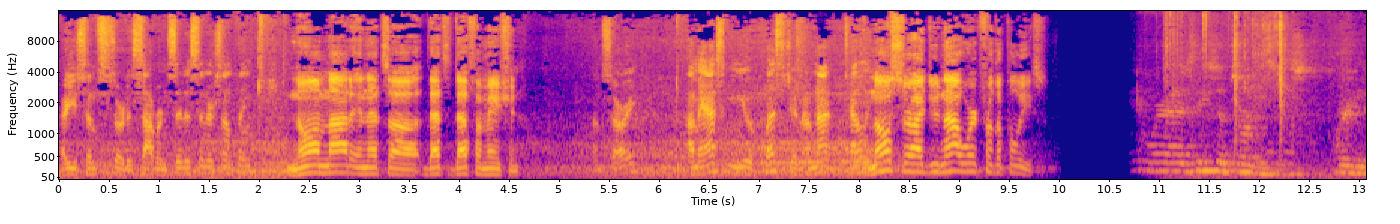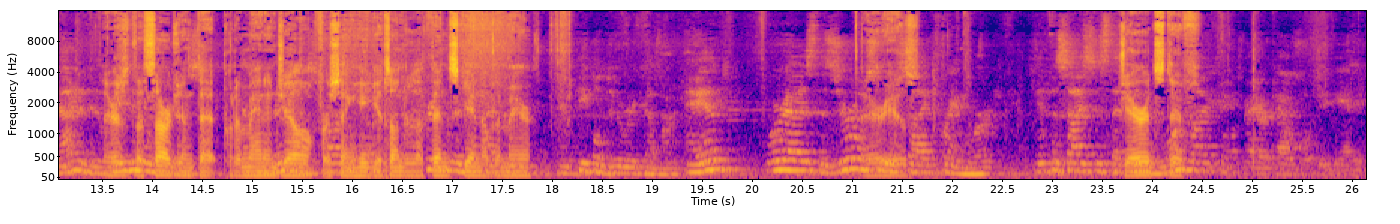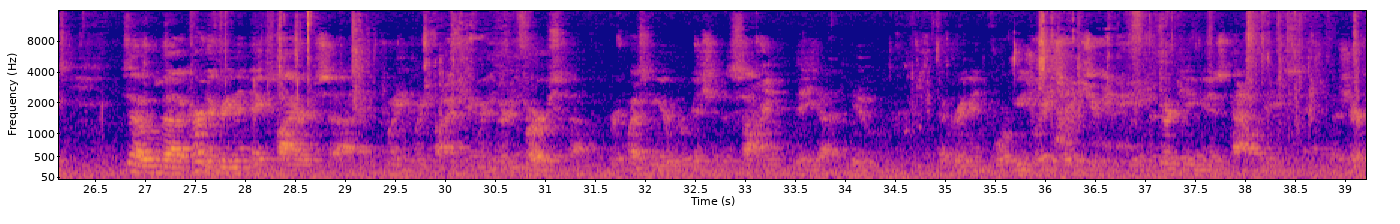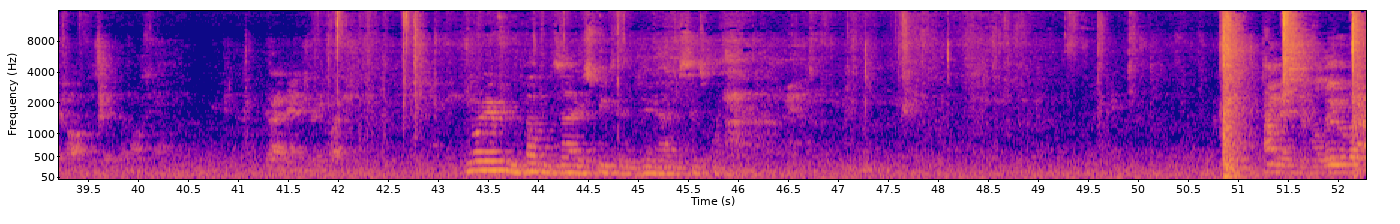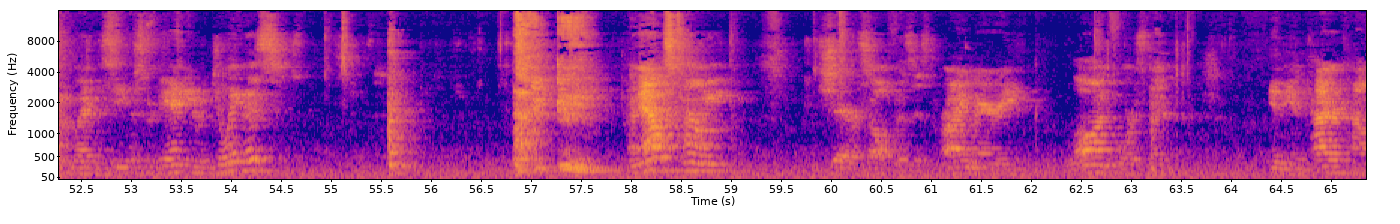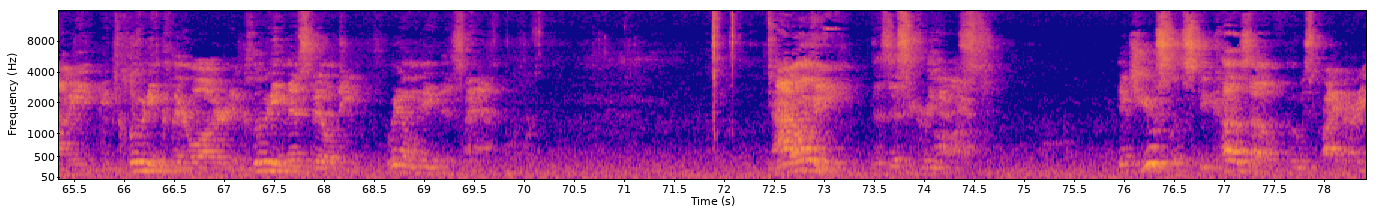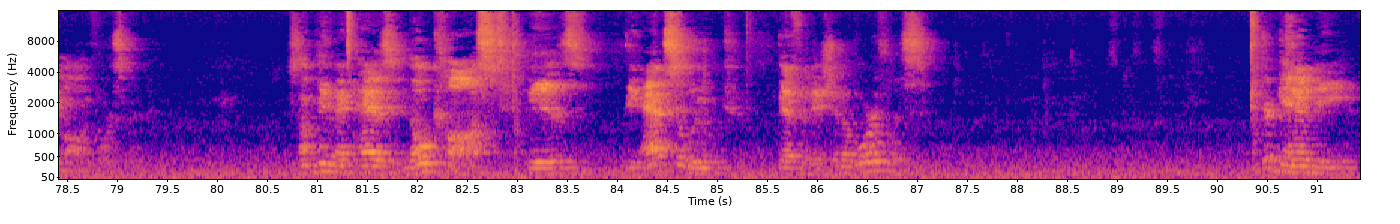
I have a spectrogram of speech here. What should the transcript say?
Are you some sort of sovereign citizen or something? No, I'm not, and that's uh that's defamation. I'm sorry. I'm asking you a question. I'm not telling you. No, you. sir, I do not work for the police. Whereas these observances are united in There's the sergeant that put a man in jail for saying he gets under the thin skin of the mayor. And people do recover. And whereas the zero There he is. suicide framework emphasizes that Jared Stiff. Mayor, Council, So the current agreement expires uh, in 2025, January 31st. Uh, Requesting your permission to sign the uh, new agreement for mutual aid services between the 13 municipalities and the sheriff's office at the Knoxville. Do I have to answer any questions? In order from the public desire to speak to the agenda item six point one. I'm Mr. Paluba. I'm glad to see Mr. Gandy join us. Pinellas County Sheriff's Office is primary law enforcement in the entire county, including Clearwater, including this building. We don't need this man. Not only does this agreement, it's useless because of who's primary law enforcement. Something that has no cost is the absolute definition of worthless. Mr. Gandy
